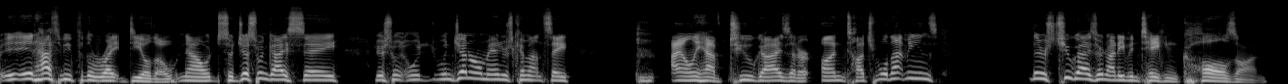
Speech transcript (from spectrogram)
it, has to be for the right deal though. Now, so just when guys say, just when when- when general managers come out and say, I only have two guys that are untouchable, that means there's two guys they're not even taking calls on.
